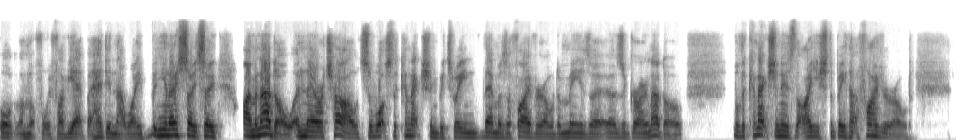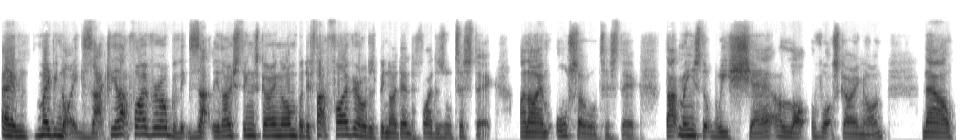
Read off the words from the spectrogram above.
Or i'm not 45 yet but heading that way. But you know so so i'm an adult and they're a child. So what's the connection between them as a five year old and me as a as a grown adult? Well the connection is that i used to be that five year old um, maybe not exactly that five year old with exactly those things going on, but if that five year old has been identified as autistic and I am also autistic, that means that we share a lot of what's going on. Now,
